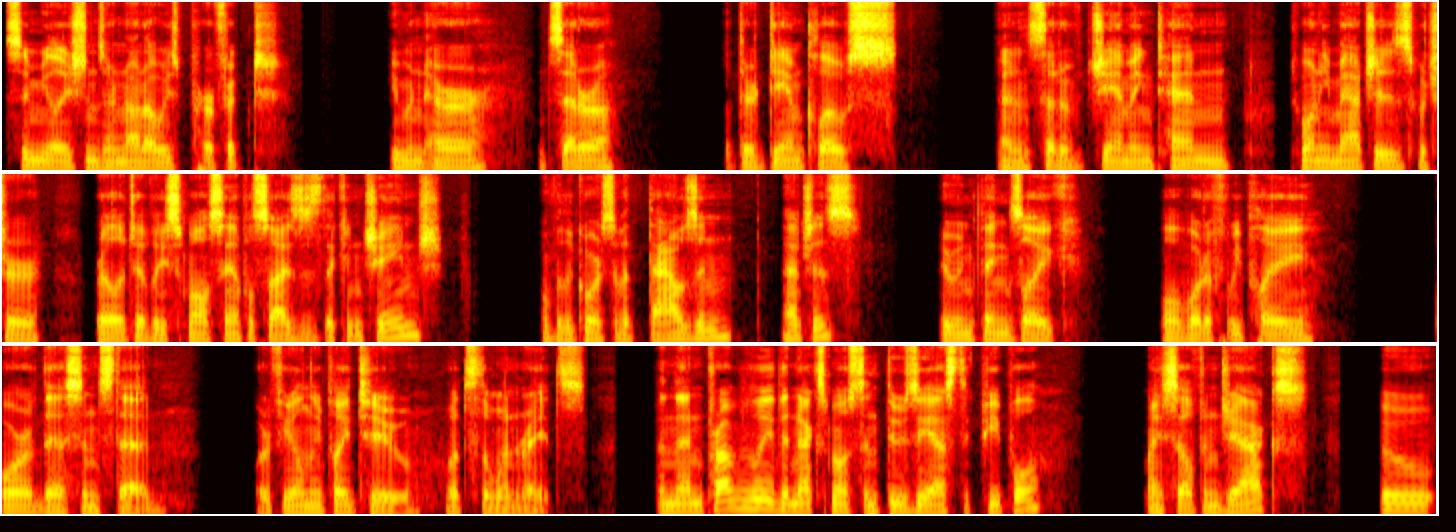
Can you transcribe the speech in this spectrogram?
Simulations are not always perfect, human error, etc., but they're damn close. And instead of jamming 10, 20 matches, which are relatively small sample sizes that can change, over the course of a thousand matches, doing things like, well, what if we play four of this instead? What if you only play two? What's the win rates? And then probably the next most enthusiastic people, myself and Jax, who,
